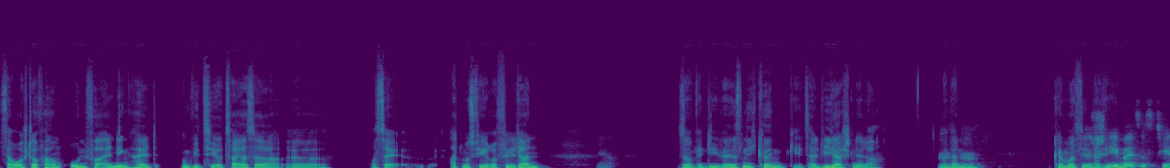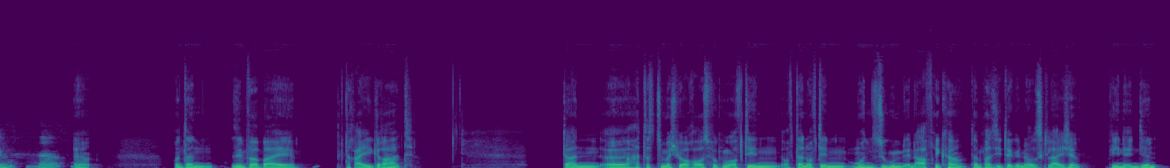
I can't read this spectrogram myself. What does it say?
Sauerstoff haben und vor allen Dingen halt irgendwie CO2 aus der, äh, aus der Atmosphäre filtern. Ja. So, wenn die es nicht können, geht es halt wieder schneller. Und dann Mhm. können wir uns Das dagegen. Schneeballsystem. Ja. Ja. Und dann sind wir bei 3 Grad. Dann äh, hat das zum Beispiel auch Auswirkungen auf den, auf dann auf den Monsun in Afrika. Dann passiert ja genau das Gleiche wie in Indien.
